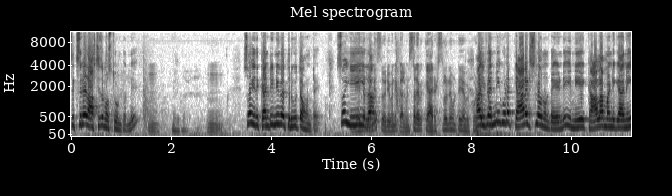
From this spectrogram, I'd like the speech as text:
six rayed asterism వస్తూ ఉంటుంది. ఇది కూడా. సో ఇది కంటిన్యూగా తిరుగుతూ ఉంటాయి. సో ఈ సూర్యమణి కలవని సార్ అవి క్యారెట్స్లోనే ఉంటాయి అవి ఇవన్నీ కూడా క్యారెట్స్లో ఉంటాయండి. ఈ నీ కాలామణి కానీ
